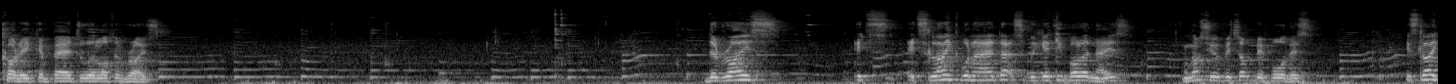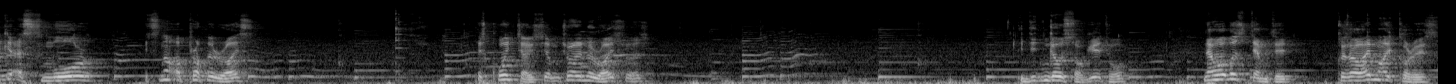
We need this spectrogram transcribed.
curry compared to a lot of rice. the rice it's it's like when I had that spaghetti bolognese. I'm not sure if it's up before this. It's like a small it's not a proper rice. It's quite tasty. I'm trying the rice first it didn't go soggy at all now I was tempted because I like my curries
